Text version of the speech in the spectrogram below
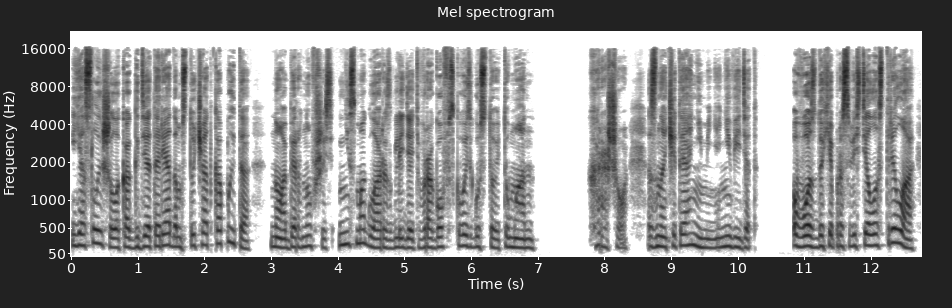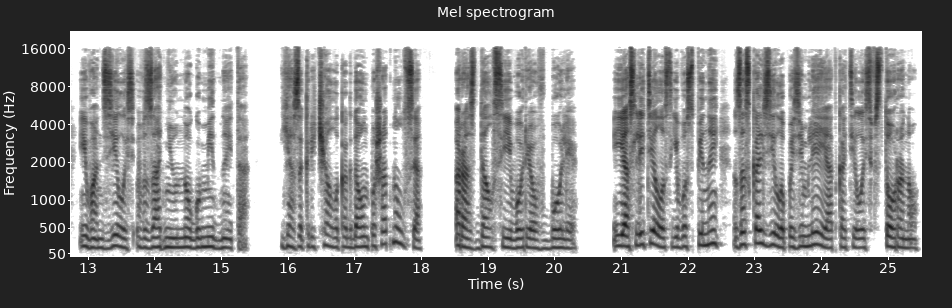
Я слышала, как где-то рядом стучат копыта, но, обернувшись, не смогла разглядеть врагов сквозь густой туман. «Хорошо, значит, и они меня не видят». В воздухе просвистела стрела и вонзилась в заднюю ногу Миднейта. Я закричала, когда он пошатнулся, Раздался его рев боли. Я слетела с его спины, заскользила по земле и откатилась в сторону.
